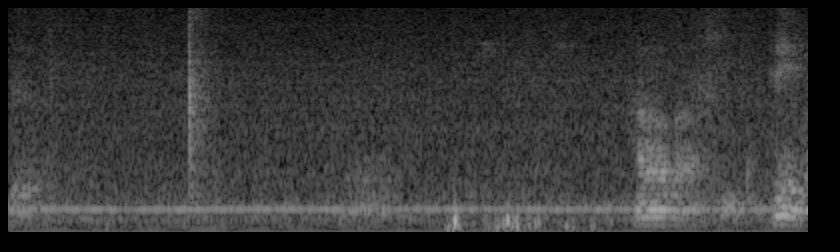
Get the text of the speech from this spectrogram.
个，好吧，可以吧？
